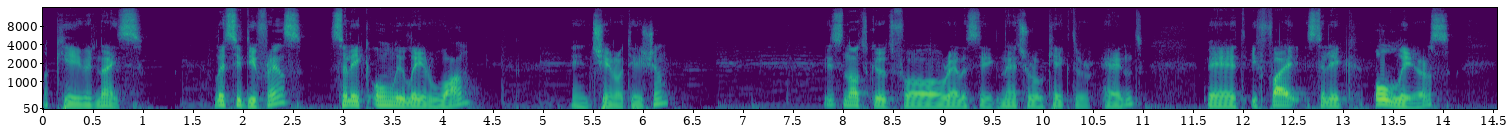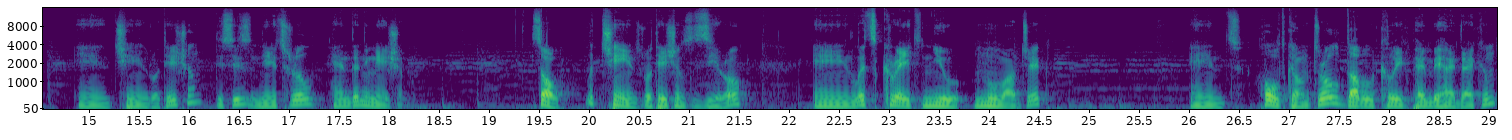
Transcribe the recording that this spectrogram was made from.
okay very nice let's see difference select only layer 1 and chain rotation it's not good for realistic natural character hand but if I select all layers and chain rotation this is natural hand animation so let's change rotations 0 and let's create new null object and hold Ctrl, double click Pan Behind icon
